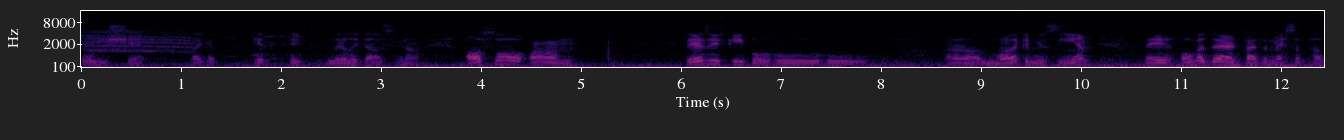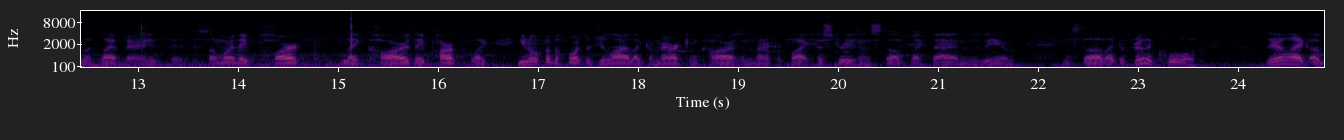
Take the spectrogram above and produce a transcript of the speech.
holy shit. Like it it, it literally does you know? Also um there's these people who who I don't know more like a museum. They over there by the Mesa Public Library somewhere they park like cars. They park like you know for the Fourth of July, like American cars and American flag histories and stuff like that in the museum and stuff. Like it's really cool. They're like a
